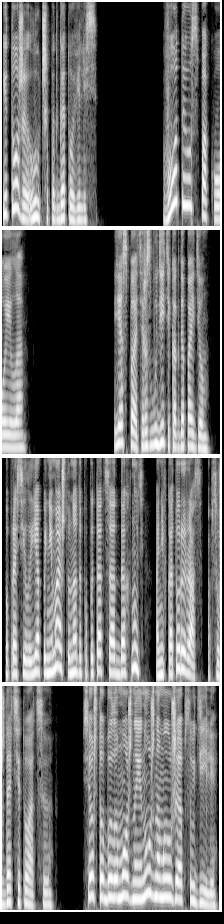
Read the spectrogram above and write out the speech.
и тоже лучше подготовились». Вот и успокоила. «Я спать, разбудите, когда пойдем», – попросила я, понимая, что надо попытаться отдохнуть, а не в который раз обсуждать ситуацию. Все, что было можно и нужно, мы уже обсудили.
